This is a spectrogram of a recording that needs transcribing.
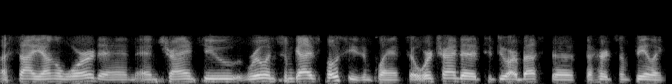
a Cy Young award and, and trying to ruin some guys' postseason plans. So we're trying to, to do our best to, to hurt some feelings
